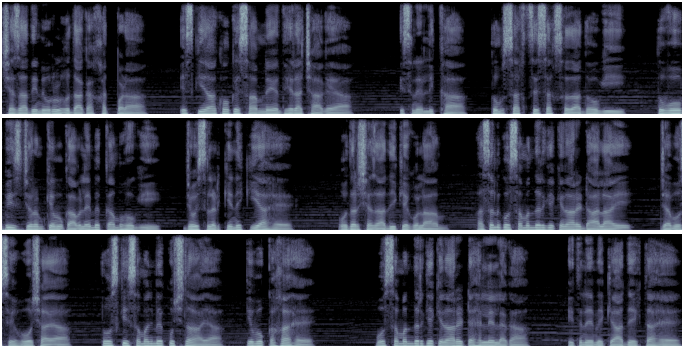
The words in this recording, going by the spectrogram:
शहजादी नूरुल हुदा का खत पढ़ा, इसकी आँखों के सामने अंधेरा छा गया। इसने लिखा, तुम सख्त से सख्त सज़ा दोगी तो वो भी इस जुर्म के मुकाबले में कम होगी, जो इस लड़की ने किया है। उधर शहजादी के गुलाम हसन को समंदर के किनारे डाल आए। जब उसे होश आया तो उसकी समझ में कुछ ना आया कि वो कहाँ है। वो समंदर के किनारे टहलने लगा। इतने में क्या देखता है?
